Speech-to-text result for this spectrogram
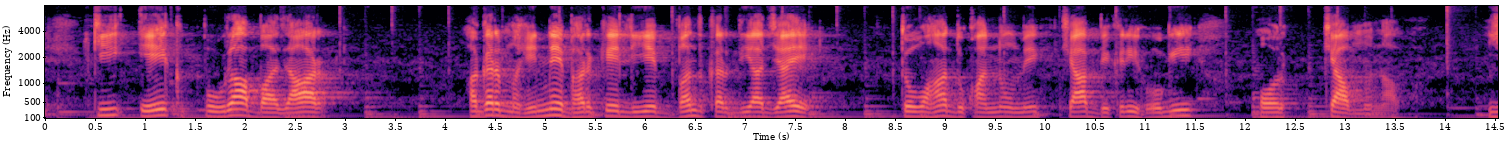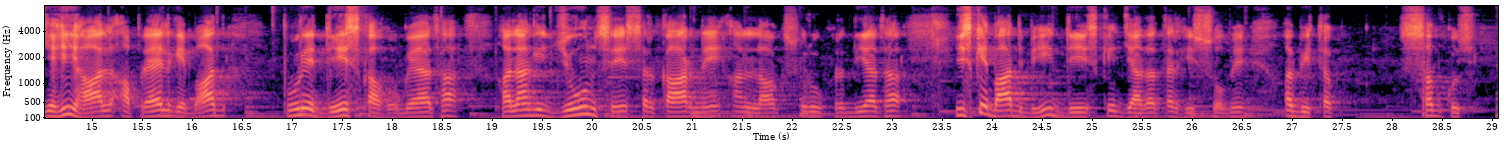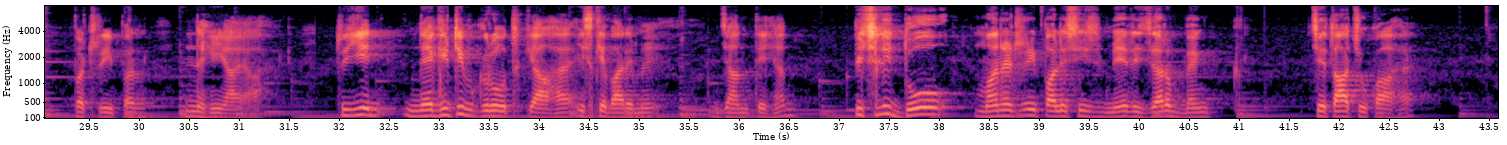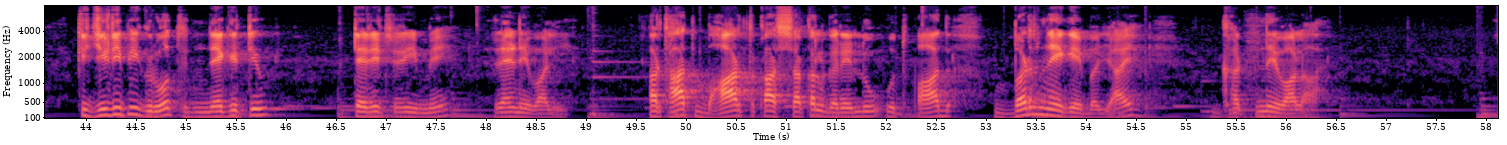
कि एक पूरा बाज़ार अगर महीने भर के लिए बंद कर दिया जाए तो वहाँ दुकानों में क्या बिक्री होगी और क्या मुनाफा? यही हाल अप्रैल के बाद पूरे देश का हो गया था। हालाँकि जून से सरकार ने अनलॉक शुरू कर दिया था। इसके बाद भी देश के ज़्यादातर हिस्सों में अभी तक सब कुछ पटरी पर नहीं आया है। तो ये नेगेटिव ग्रोथ क्या है, इसके बारे में जानते हैं हम। पिछली दो मॉनेटरी पॉलिसीज़ में रिज़र्व बैंक चेता चुका है कि जीडीपी ग्रोथ नेगेटिव टेरिटरी में रहने वाली अर्थात भारत का सकल घरेलू उत्पाद बढ़ने के बजाय घटने वाला है।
